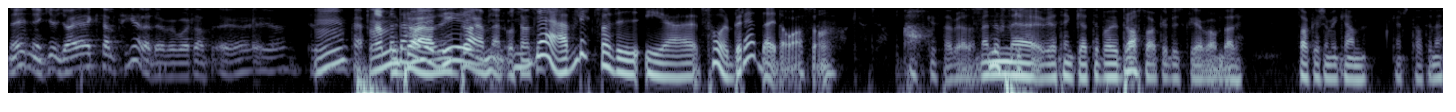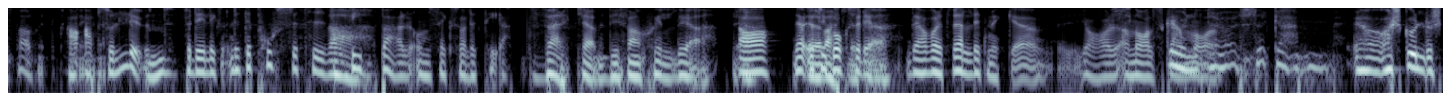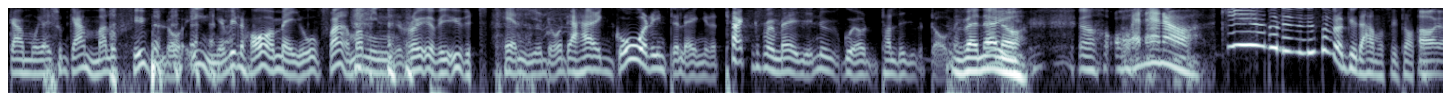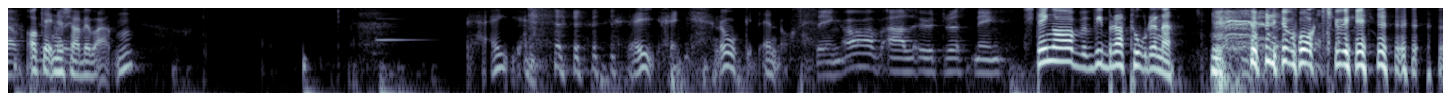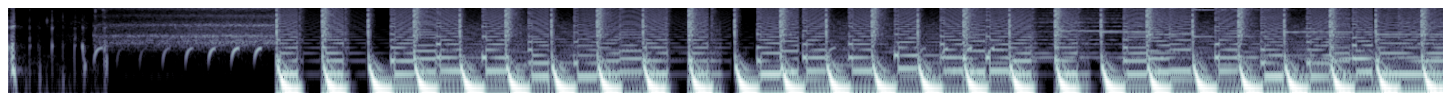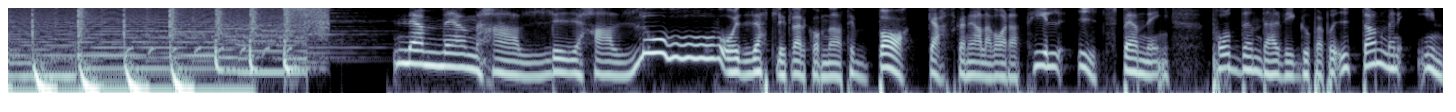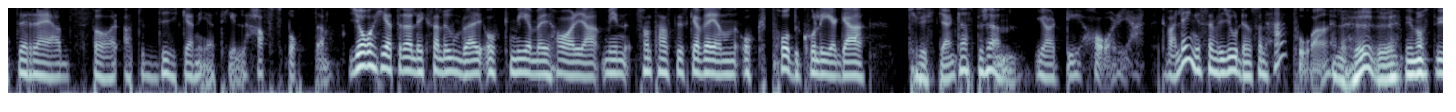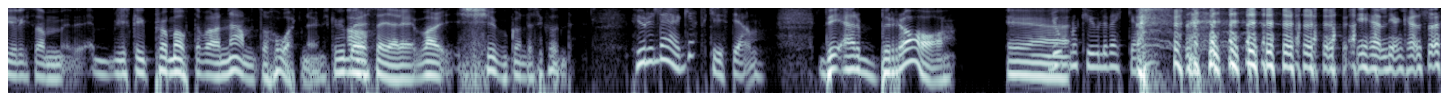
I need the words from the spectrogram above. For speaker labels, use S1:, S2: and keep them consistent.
S1: Nej, nej, gud, jag är exalterad över vårt ans- jag, jag, jag,
S2: Mm.
S1: pepp.
S2: Ja, men
S1: det
S2: det,
S1: är bra,
S2: här,
S1: det
S2: det
S1: är bra ämnen. Och sen så-
S2: jävligt vad vi är förberedda idag alltså.
S1: Åh, gud, ja. Snuskigt förberedda. Men
S2: snuskigt.
S1: eh, jag tänker att det var ju bra saker du skrev om där. Saker som vi kan kanske ta till nästa avsnitt.
S2: Ja, absolut.
S1: Mm.
S2: För det är liksom lite positiva
S1: Ah.
S2: vibbar om sexualitet.
S1: Verkligen, vi är fan skyldiga.
S2: Ja, jag, jag tycker också
S1: lite-
S2: det. Det har varit väldigt mycket. Jag har analskam och...
S1: skam.
S2: Jag har skuld och jag är så gammal och ful och ingen vill ha mig och fan vad min röv är uttänjd och det här går inte längre. Tack för mig, nu går jag och tar livet av mig.
S1: Veneno.
S2: Ja, åh,
S1: Veneno!
S2: gud, det är så bra. Gud, det här måste vi prata om.
S1: Ja, ja.
S2: Okej, nu kör vi bara. Mm. Hej. hej, hej. Nu åker den då.
S1: Stäng av all utrustning.
S2: Stäng av vibratorerna. nu åker vi. Nämen halli hallå och hjärtligt välkomna tillbaka ska ni alla vara till Ytspänning. Podden där vi guppar på ytan men inte räds för att dyka ner till havsbotten. Jag heter Alexa Lundberg och med mig har jag min fantastiska vän och poddkollega
S1: Christian Kaspersen.
S2: Ja, det har jag. Det var länge sedan vi gjorde en sån här på.
S1: Eller hur? Vi måste ju liksom, vi ska ju promota våra namn så hårt nu. Nu ska vi börja
S2: Ja.
S1: säga det var 20 sekund.
S2: Hur är läget Christian?
S1: Det är bra. Eh,
S2: Gjort något kul i veckan? I helgen kanske?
